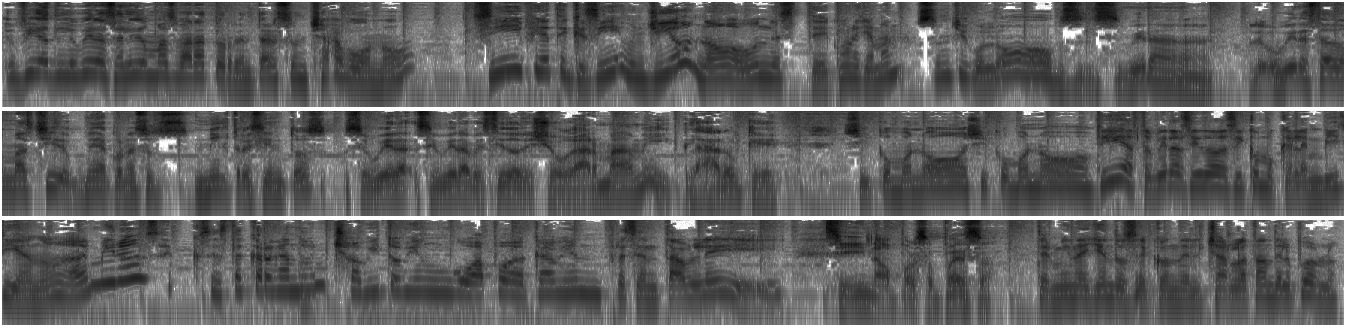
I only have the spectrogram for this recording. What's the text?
Fíjate, le hubiera salido más barato rentarse un chavo, ¿no? Sí, fíjate que sí. ¿Un Gio? No, un este, ¿cómo le llaman? Un gigoló, se hubiera, hubiera estado más chido. Mira, con esos 1300 se hubiera, se hubiera vestido de Sugar Mami. Y claro que sí, como no, sí, como no. Sí, hasta hubiera sido así como que la envidia, ¿no? Ay, mira, se, se está cargando un chavito bien guapo acá, bien presentable y Sí, no, por supuesto. termina yéndose con el charlatán del pueblo.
